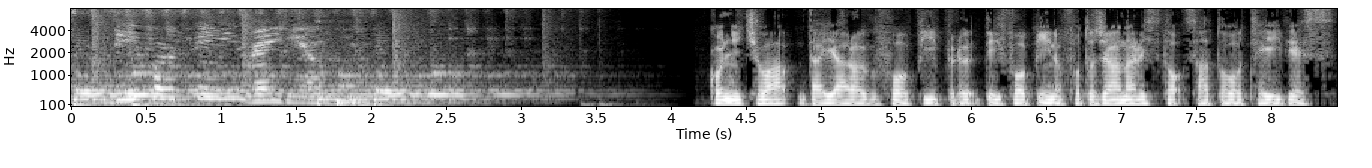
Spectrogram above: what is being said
D4T Radio. こんにちは。Dialogue for People D4P のフォトジャーナリスト佐藤圭です。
